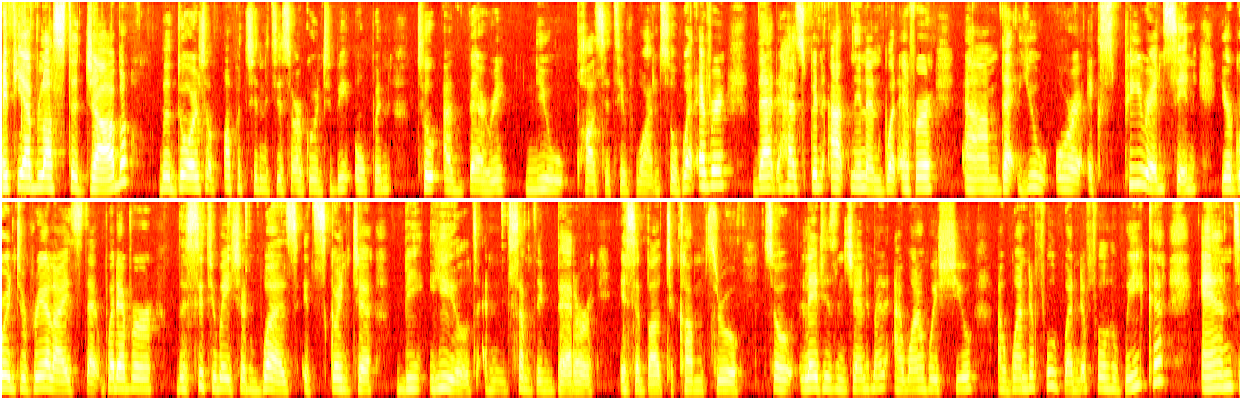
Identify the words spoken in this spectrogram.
If you have lost a job, the doors of opportunities are going to be open to a very new positive one. So, whatever that has been happening and whatever um, that you are experiencing, you're going to realize that whatever the situation was, it's going to be healed and something better is about to come through. So, ladies and gentlemen, I want to wish you a wonderful, wonderful week. And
